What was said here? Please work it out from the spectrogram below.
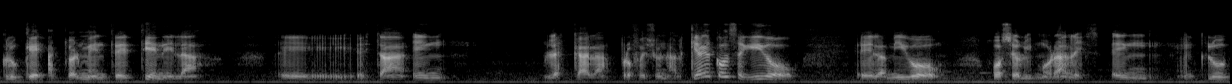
club que actualmente tiene la eh, está en la escala profesional. ¿Qué ha conseguido el amigo José Luis Morales en el club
